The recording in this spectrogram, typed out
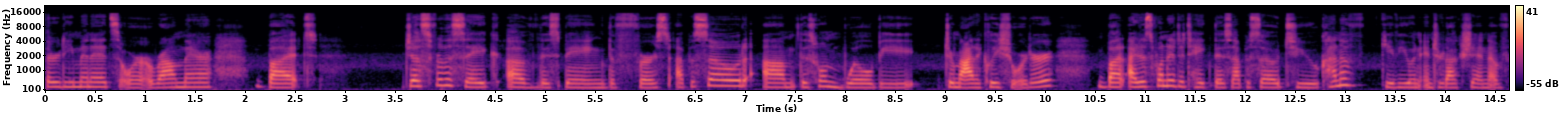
30 minutes or around there, but just for the sake of this being the first episode, um, this one will be dramatically shorter. But I just wanted to take this episode to kind of give you an introduction of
